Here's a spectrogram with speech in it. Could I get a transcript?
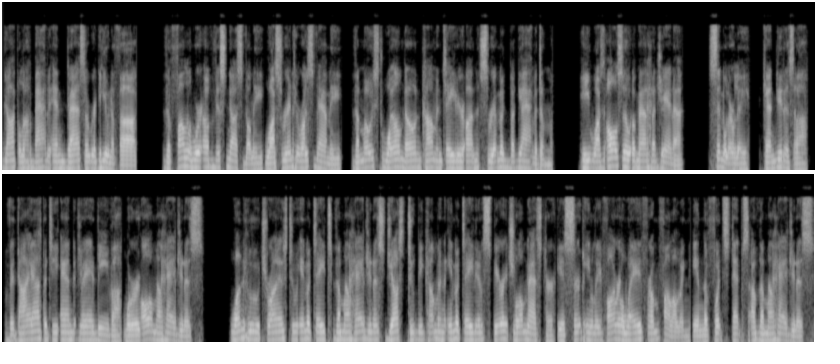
Gopala Bhatta and Dasa Raghunatha. The follower of this Goswami was Sridharasvami, the most well-known commentator on Srimad Bhagavatam. He was also a Mahajana. Similarly, Candidasa, Vidyapati and Jayadeva were all Mahajanas. One who tries to imitate the Mahajanas just to become an imitative spiritual master is certainly far away from following in the footsteps of the Mahajanas.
